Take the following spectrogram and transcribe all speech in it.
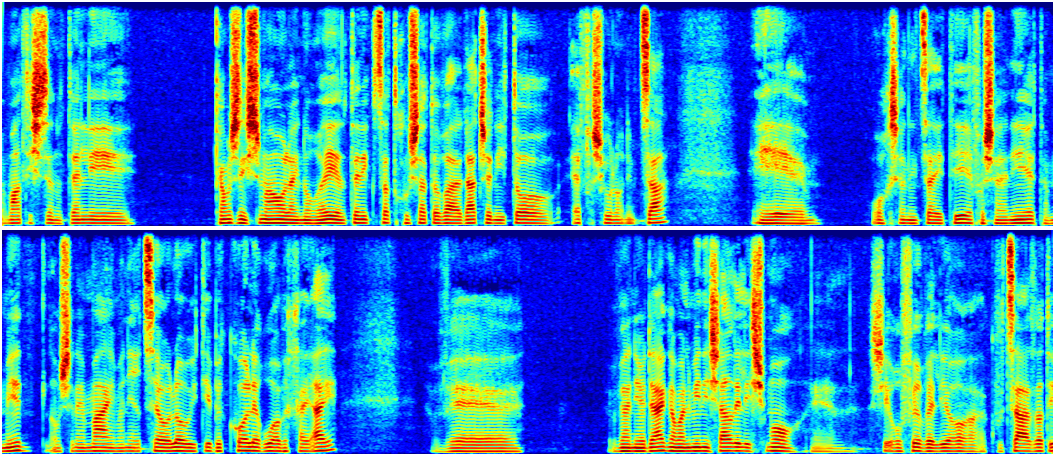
אמרתי שזה נותן לי, כמה שנשמע אולי נוראי, נותן לי קצת תחושה טובה לדעת שאני איתו איפה שהוא לא נמצא. הוא עכשיו נמצא איתי איפה שאני אהיה תמיד, לא משנה מה, אם אני ארצה או לא, הוא איתי בכל אירוע בחיי. ו... ואני יודע גם על מי נשאר לי לשמור. אה, שיר אופיר וליאור, הקבוצה הזאתי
